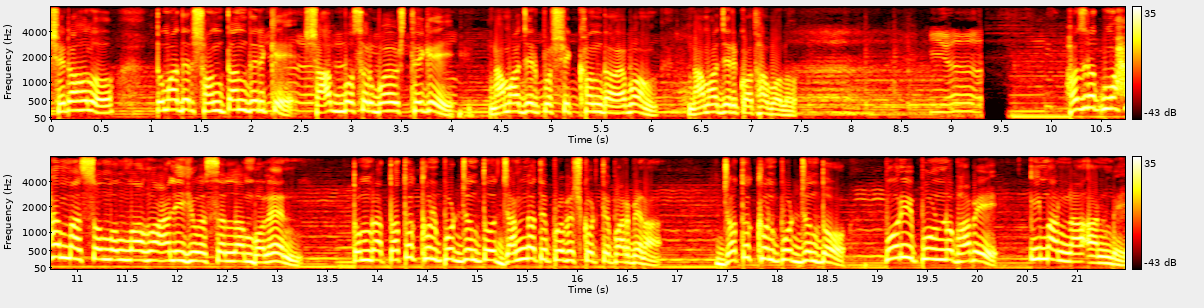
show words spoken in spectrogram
সেটা হলো, তোমাদের সন্তানদেরকে সাত বছর বয়স থেকে নামাজের প্রশিক্ষণ দাও এবং নামাজের কথা বলো। হজরত মুহাম্মদ সাল্লাহ আলিহি ওয়াসাল্লাম বলেন, তোমরা ততক্ষণ পর্যন্ত জান্নাতে প্রবেশ করতে পারবে না। যতক্ষণ পর্যন্ত পরিপূর্ণভাবে ইমান না আনবে।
